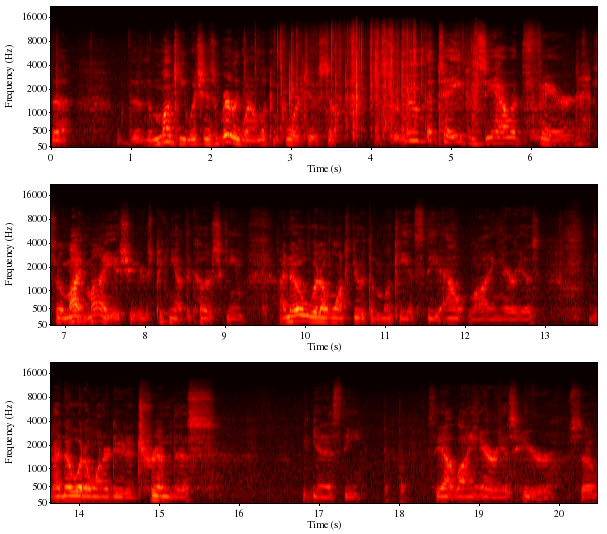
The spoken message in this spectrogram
the, the, the monkey, which is really what I'm looking forward to. So let's remove the tape and see how it fared. So my, my issue here is picking out the color scheme. I know what I want to do with the monkey. It's the outlying areas. I know what I want to do to trim this. Again, it's the it's the outlying areas here. So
